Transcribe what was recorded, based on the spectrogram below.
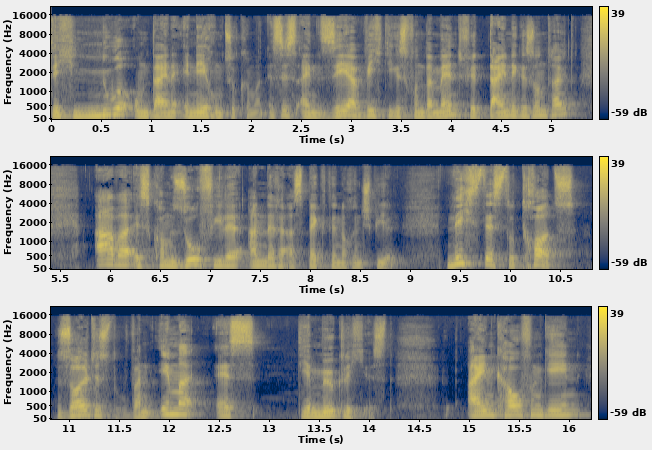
dich nur um deine Ernährung zu kümmern. Es ist ein sehr wichtiges Fundament für deine Gesundheit, aber es kommen so viele andere Aspekte noch ins Spiel. Nichtsdestotrotz solltest du, wann immer es dir möglich ist, einkaufen gehen,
